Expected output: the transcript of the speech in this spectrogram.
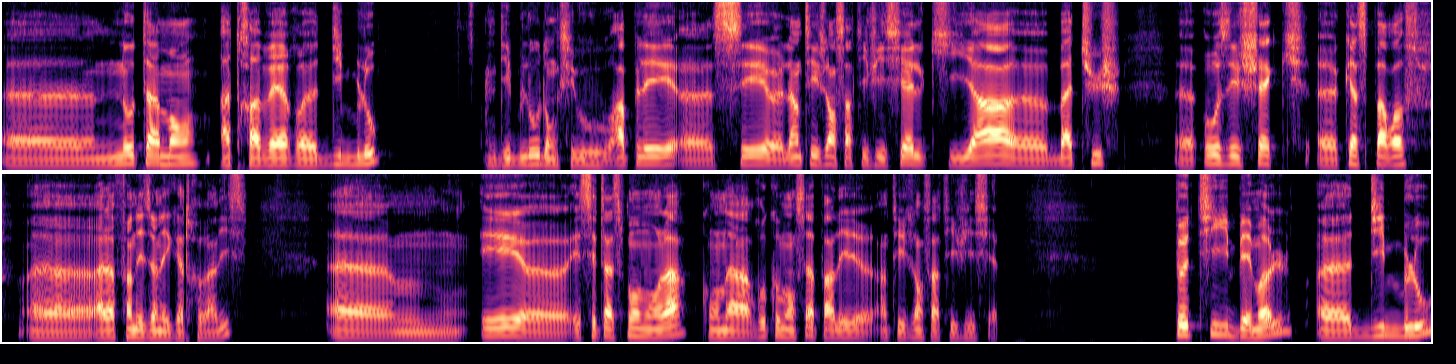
notamment à travers Deep Blue. Deep Blue, donc si vous vous rappelez, c'est l'intelligence artificielle qui a battu aux échecs Kasparov à la fin des années 90. Euh, euh, et, c'est à ce moment-là qu'on a recommencé à parler d'intelligence artificielle. Petit bémol, euh, Deep Blue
